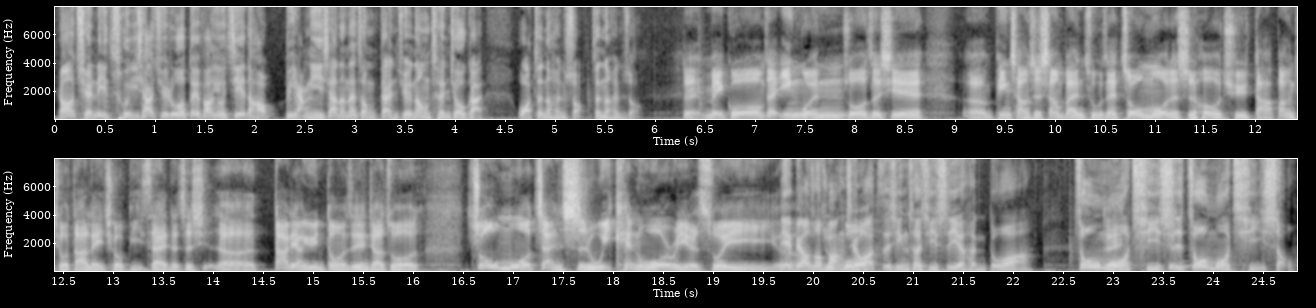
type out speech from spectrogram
然后全力吹下去，如果对方又接得好，砰一下的那种感觉，那种成就感，哇，真的很爽，真的很爽。对，美国在英文说这些，呃，平常是上班族，在周末的时候去打棒球、打垒球比赛的这些，呃，大量运动的这些叫做周末战士 （Weekend Warriors）。所以、呃、你也不要说棒球啊，自行车骑士也很多啊，周末骑士、周末骑手。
